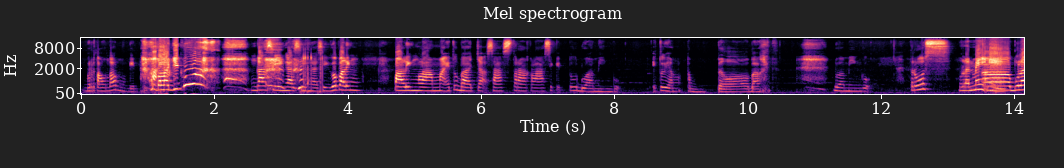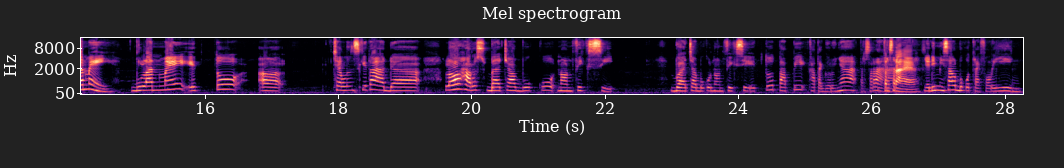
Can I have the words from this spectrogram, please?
bertahun-tahun mungkin Apalagi gua. enggak sih enggak sih enggak sih gue paling paling lama itu baca sastra klasik itu dua minggu. Itu yang tebel banget. Dua minggu. Terus Bulan Mei nih. bulan Mei. Bulan Mei itu eh, challenge kita ada lo harus baca buku non fiksi baca buku non fiksi itu tapi kategorinya terserah Terserah ya. jadi misal buku traveling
